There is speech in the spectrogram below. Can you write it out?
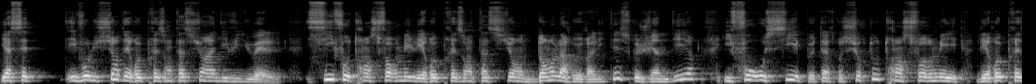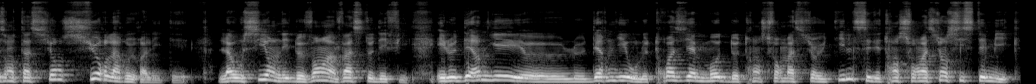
il y a cette évolution des représentations individuelles. S'il faut transformer les représentations dans la ruralité, ce que je viens de dire, il faut aussi et peut-être surtout transformer les représentations sur la ruralité. Là aussi, on est devant un vaste défi. Et le dernier, euh, le dernier ou le troisième mode de transformation utile, c'est des transformations systémiques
